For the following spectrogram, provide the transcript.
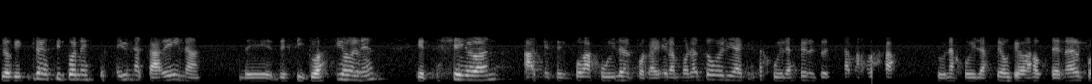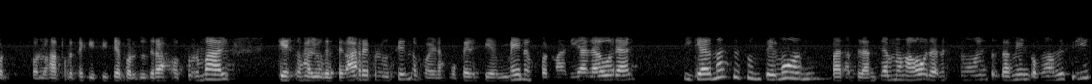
lo que quiero decir con esto es que hay una cadena de, de situaciones que te llevan a que te puedas jubilar por la guerra moratoria, que esa jubilación entonces está más baja que una jubilación que vas a obtener por, por los aportes que hiciste por tu trabajo formal, que eso es algo que se va reproduciendo porque las mujeres tienen menos formalidad laboral y que además es un temón para plantearnos ahora en este momento también, como vos decís,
